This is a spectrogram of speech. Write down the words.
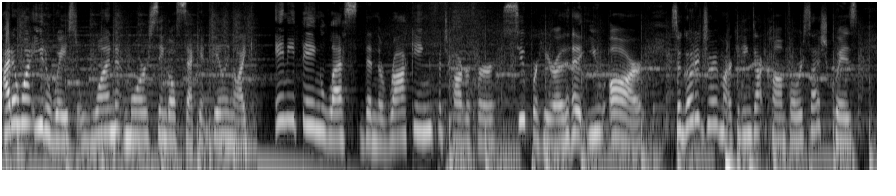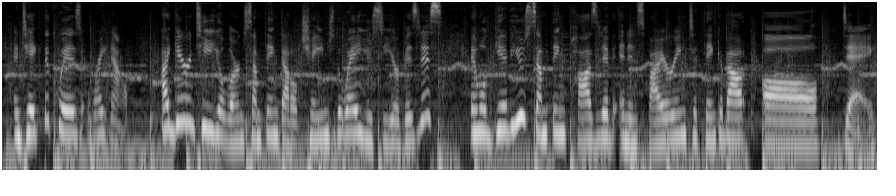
I don't want you to waste one more single second feeling like anything less than the rocking photographer superhero that you are. So go to joymarketing.com forward slash quiz and take the quiz right now. I guarantee you'll learn something that'll change the way you see your business and will give you something positive and inspiring to think about all day.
